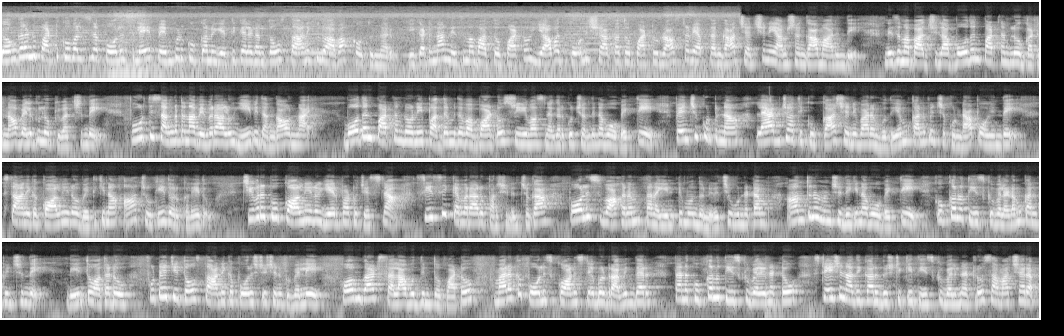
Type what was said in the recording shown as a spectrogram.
దొంగలను పట్టుకోవలసిన పోలీసులే పెంపుడు కుక్కను ఎత్తుకెళ్ళడంతో స్థానికులు అవాక్కవుతున్నారు. ఈ ఘటన నిజామాబాద్తో పాటు యావత్ పోలీస్ శాఖతో పాటు రాష్ట్ర వ్యాప్తంగా చర్చనీయాంశంగా మారింది. నిజామాబాద్ జిల్లా బోధన్ పట్టణంలో ఘటన వెలుగులోకి వచ్చింది. పూర్తి సంఘటన వివరాలు ఈ విధంగా ఉన్నాయి. బోధన్ పట్నంలోని పద్దెనిమిదవ వార్డు శ్రీనివాస్ నగర్కు చెందిన ఓ వ్యక్తి పెంచుకుంటున్న ల్యాబ్ జాతి కుక్క శనివారం ఉదయం కనిపించకుండా పోయింది. స్థానిక కాలనీలో వెతికినా ఆచూకీ దొరకలేదు. చివరకు కాలనీలో ఏర్పాటు చేసిన సీసీ కెమెరాలు పరిశీలించగా పోలీసు వాహనం తన ఇంటి ముందు నిలిచి ఉండటం అంతుల నుంచి దిగిన ఓ వ్యక్తి కుక్కను తీసుకువెళ్ళడం కనిపించింది. దీంతో అతడు ఫుటేజీతో స్థానిక పోలీస్ స్టేషన్కు వెళ్ళి హోంగార్డ్ సలావుద్దీన్తో పాటు మరొక పోలీస్ కానిస్టేబుల్ రవీందర్ తన కుక్కను తీసుకువెళ్ళినట్టు స్టేషన్ అధికారి దృష్టికి తీసుకువెళ్ళినట్లు సమాచారం.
